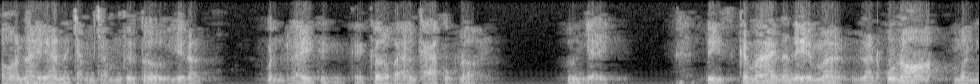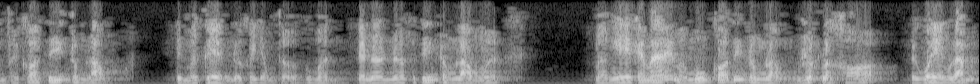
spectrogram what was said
Còn cái này á, nó chậm chậm từ từ vậy đó. Mình lấy cái cái cơ bản cả cuộc đời. Hướng vậy thì cái máy nó niệm á, là của nó mình phải có tiếng trong lòng thì mới kèm được cái vọng tưởng của mình. Cho nên cái tiếng trong lòng á mà nghe cái máy mà muốn có tiếng trong lòng rất là khó phải quen lắm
